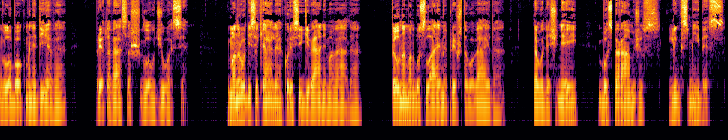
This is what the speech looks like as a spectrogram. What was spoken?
Globok mane Dieve, prie tavęs aš glaudžiuosi. Man rodysi kelią, kuris į gyvenimą veda, pilna man bus laimė prieš tavo veidą, tavo dešiniai bus per amžius linksmybės.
